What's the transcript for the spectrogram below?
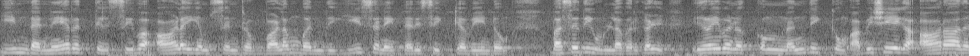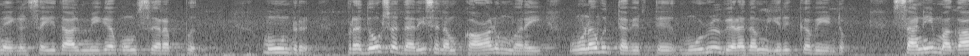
இந்த நேரத்தில் சிவ ஆலயம் சென்று வலம் வந்து ஈசனை தரிசிக்க வேண்டும். வசதி உள்ளவர்கள் இறைவனுக்கும் நந்திக்கும் அபிஷேக ஆராதனைகள் செய்தால் மிகவும் சிறப்பு. மூன்று பிரதோஷ தரிசனம் காணும் வரை உணவு தவிர்த்து முழு விரதம் இருக்க வேண்டும். சனி மகா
